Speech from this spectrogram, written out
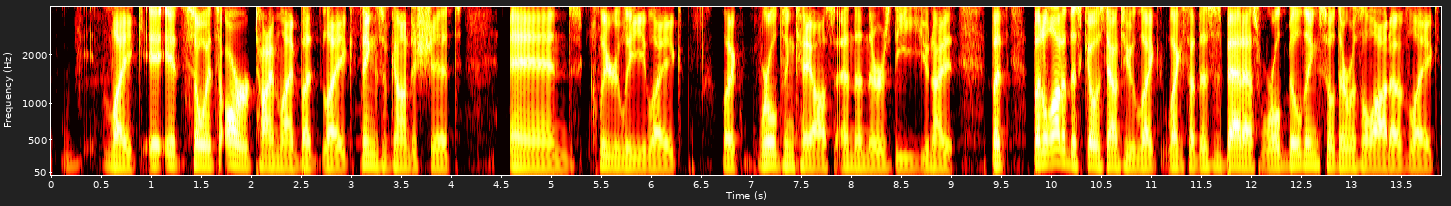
like it, it's so it's our timeline, but like things have gone to shit, and clearly like like worlds in chaos, and then there's the United, but but a lot of this goes down to like like I said, this is badass world building, so there was a lot of like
